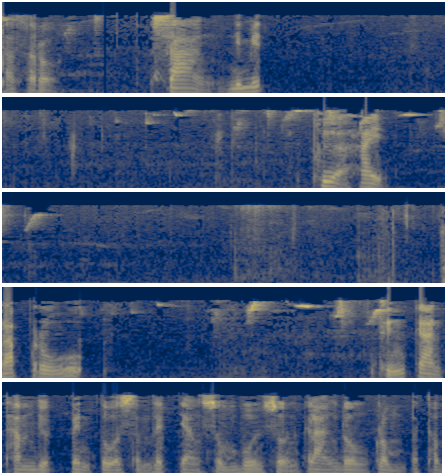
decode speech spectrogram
ทัสโร สร้างนิมิต เพื่อให้ รับรู้ ถึงการทำหยุดเป็นตัวสำเร็จอย่างสมบูรณ์ส่วนกลางดวงกลมปฐม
